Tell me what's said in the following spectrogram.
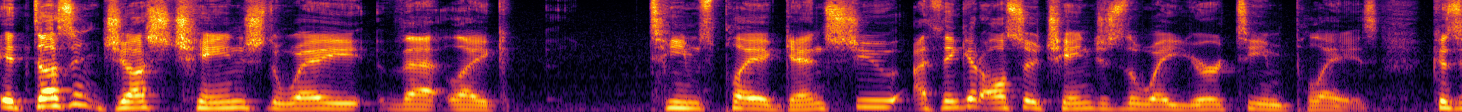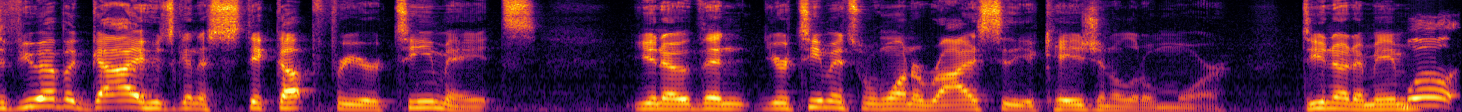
it doesn't just change the way that like teams play against you. I think it also changes the way your team plays. Because if you have a guy who's going to stick up for your teammates, you know, then your teammates will want to rise to the occasion a little more. Do you know what I mean? Well,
